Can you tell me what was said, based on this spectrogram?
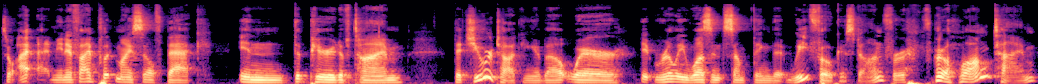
So I, I mean, if I put myself back in the period of time that you were talking about, where it really wasn't something that we focused on for, for a long time,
